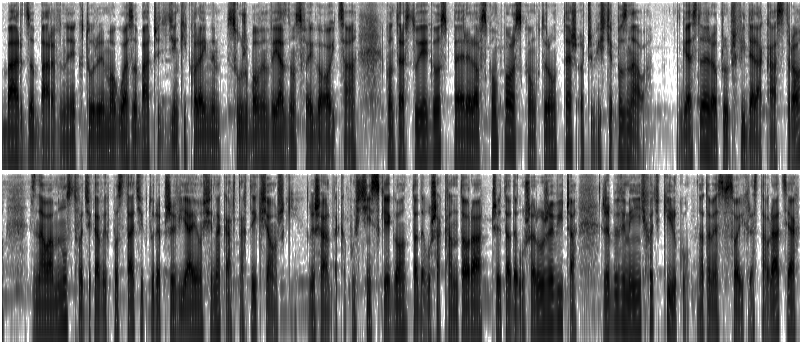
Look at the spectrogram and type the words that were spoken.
bardzo barwny, który mogła zobaczyć dzięki kolejnym służbowym wyjazdom swojego ojca. Kontrastuje go z PRL-owską Polską, którą też oczywiście poznała. Gessler oprócz Fidela Castro znała mnóstwo ciekawych postaci, które przewijają się na kartach tej książki. Ryszarda Kapuścińskiego, Tadeusza Kantora czy Tadeusza Różewicza, żeby wymienić choć kilku. Natomiast w swoich restauracjach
